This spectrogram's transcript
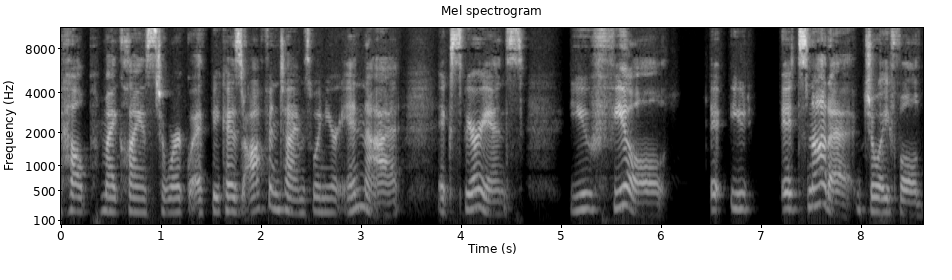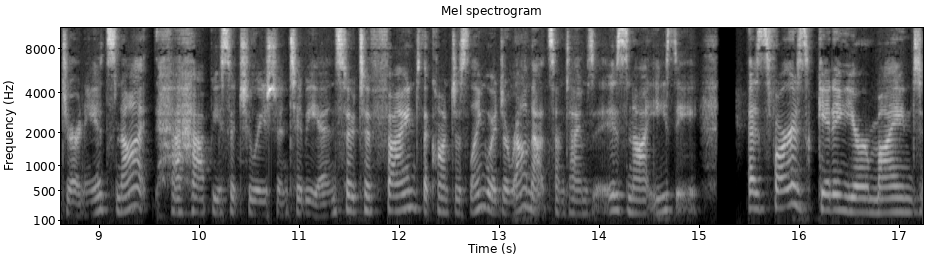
help my clients to work with because oftentimes when you're in that experience, you feel it, you it's not a joyful journey. It's not a happy situation to be in. So to find the conscious language around that sometimes is not easy. As far as getting your mind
